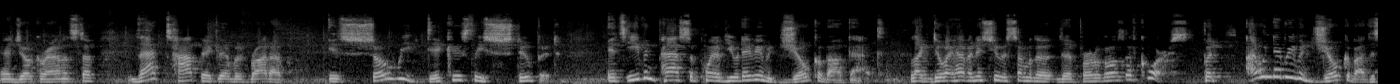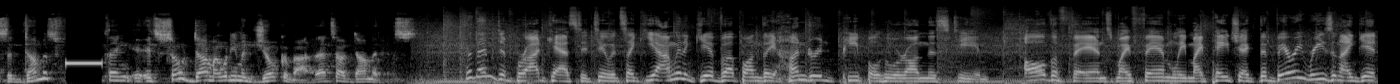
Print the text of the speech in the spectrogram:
and joke around and stuff. That topic that was brought up is so ridiculously stupid. It's even past the point of you would even joke about that. Like, do I have an issue with some of the, the protocols? Of course. But I would never even joke about this. The dumbest thing. It's so dumb, I wouldn't even joke about it. That's how dumb it is. For them to broadcast it too, it's like, yeah, I'm going to give up on the hundred people who are on this team, all the fans, my family, my paycheck. The very reason I get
